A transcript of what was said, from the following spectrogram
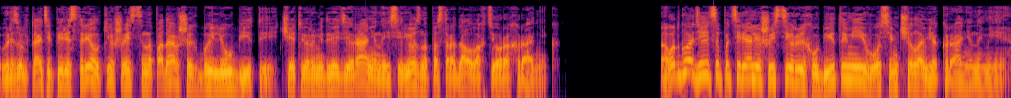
В результате перестрелки шесть нападавших были убиты, четверо медведей ранены и серьезно пострадал вахтер-охранник. А вот гвардейцы потеряли шестерых убитыми и восемь человек ранеными.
